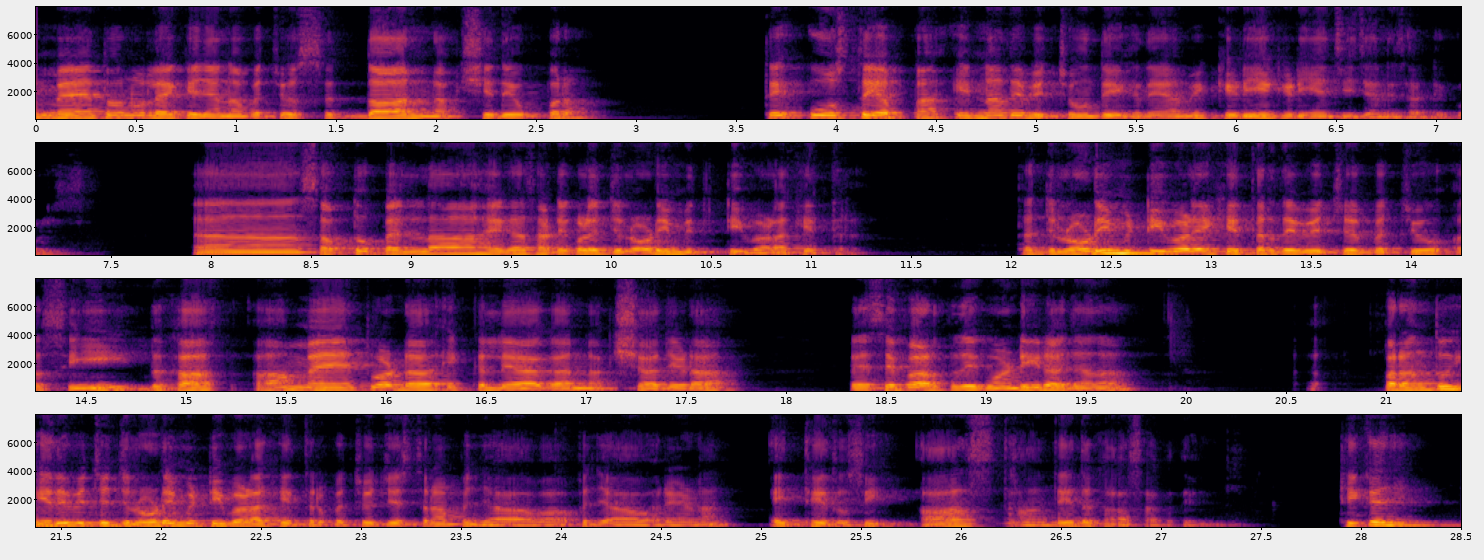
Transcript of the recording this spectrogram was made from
ਮੈਂ ਤੁਹਾਨੂੰ ਲੈ ਕੇ ਜਾਣਾ ਬੱਚੋ ਸਿੱਧਾ ਨਕਸ਼ੇ ਦੇ ਉੱਪਰ। ਤੇ ਉਸ ਤੇ ਆਪਾਂ ਇਹਨਾਂ ਦੇ ਵਿੱਚੋਂ ਦੇਖਦੇ ਹਾਂ ਵੀ ਕਿਹੜੀਆਂ ਕਿਹੜੀਆਂ ਚੀਜ਼ਾਂ ਨੇ ਸਾਡੇ ਕੋਲ। ਸਭ ਤੋਂ ਪਹਿਲਾਂ ਹੈਗਾ ਸਾਡੇ ਕੋਲ ਜਲੋੜੀ ਮਿੱਟੀ ਵਾਲਾ ਖੇਤਰ। ਤਾਂ ਜਲੋੜੀ ਮਿੱਟੀ ਵਾਲੇ ਖੇਤਰ ਦੇ ਵਿੱਚ ਬੱਚਿਓ ਅਸੀਂ ਦਿਖਾ ਆ ਮੈਂ ਤੁਹਾਡਾ ਇੱਕ ਲਿਆਗਾ ਨਕਸ਼ਾ ਜਿਹੜਾ, ਵੈਸੇ ਭਾਰਤ ਦੇ ਗਵਾਂਢੀ ਰਾਜਾਂ ਦਾ। ਪਰੰਤੂ ਇਹਦੇ ਵਿੱਚ ਜਲੋੜੀ ਮਿੱਟੀ ਵਾਲਾ ਖੇਤਰ ਬੱਚੋ, ਜਿਸ ਤਰ੍ਹਾਂ ਪੰਜਾਬ ਆ, ਪੰਜਾਬ, ਹਰਿਆਣਾ, ਇੱਥੇ ਤੁਸੀਂ ਆਹ ਸਥਾਨ ਤੇ ਦਿਖਾ ਸਕਦੇ ਹੋ। ਠੀਕ ਹੈ ਜੀ?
